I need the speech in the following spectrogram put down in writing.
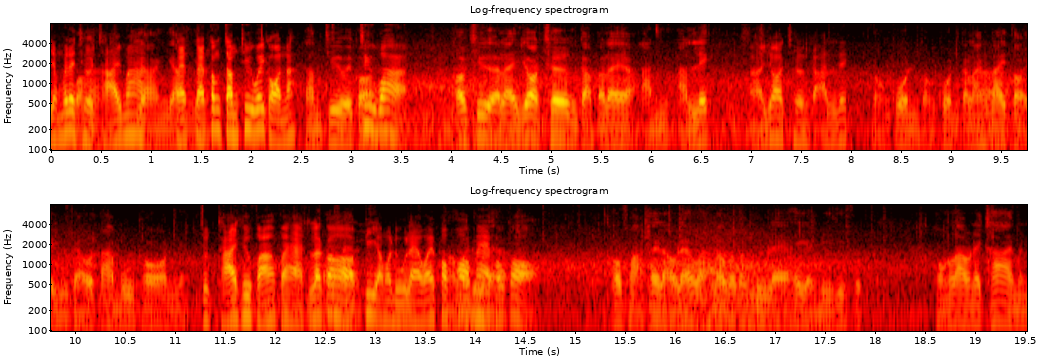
ยังไม่ได้เฉิดฉายมาก ยังยังแต่ยัง แต่ต้องจำชื่อไว้ก่อนนะทำชื่อไว้ก่อนชื่อว่าเขาชื่ออะไรยอดเชิงกับอะไรอะอันอันเล็ก อ่ายอดเชิงกับอันเล็ก สองคนสองคนกำลังอ่าไล่ต่อยอยู่แถวตามบูทรเนี่ย จุดขายคือฝาแฝดแล้วก็ฝาแฝดพี่เอามาดูแลไว้พ่อเอาพ่อมาดูแม่แล เขาก็เขาฝากให้เราแล้วอะเราก็ต้องดูแลให้อย่างดีที่สุด ของเราในค่ายมัน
